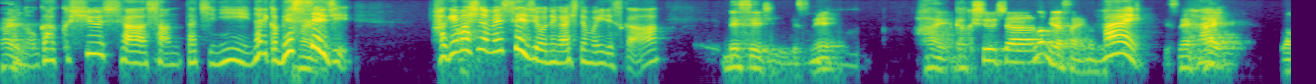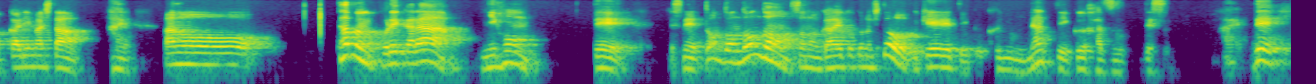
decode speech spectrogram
あの、学習者さんたちに何かメッセージ、励ましのメッセージをお願いしてもいいですか？メッセージですね。はい。学習者の皆さんへのメッセージですね。はい。わ、はい、かりました。はい。あのー、多分これから日本でですね、どんどんどんどんその外国の人を受け入れていく国になっていくはずです。はい。で、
